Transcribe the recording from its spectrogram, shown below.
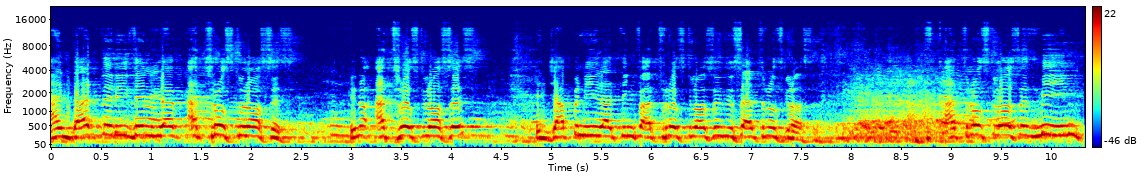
And that's the reason you have atherosclerosis. You know atherosclerosis? In Japanese, I think atherosclerosis is atherosclerosis. atherosclerosis means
